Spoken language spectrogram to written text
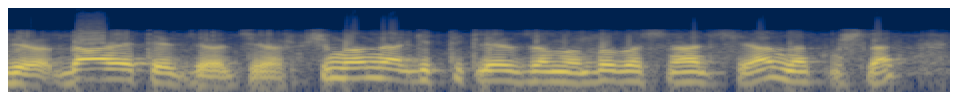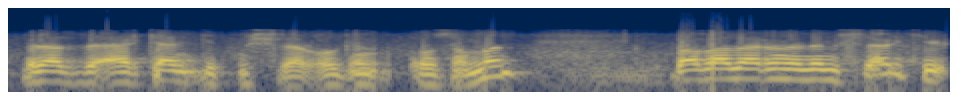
diyor. Davet ediyor diyor. Şimdi onlar gittikleri zaman babasına hadiseyi anlatmışlar. Biraz da erken gitmişler o gün o zaman. Babalarına demişler ki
